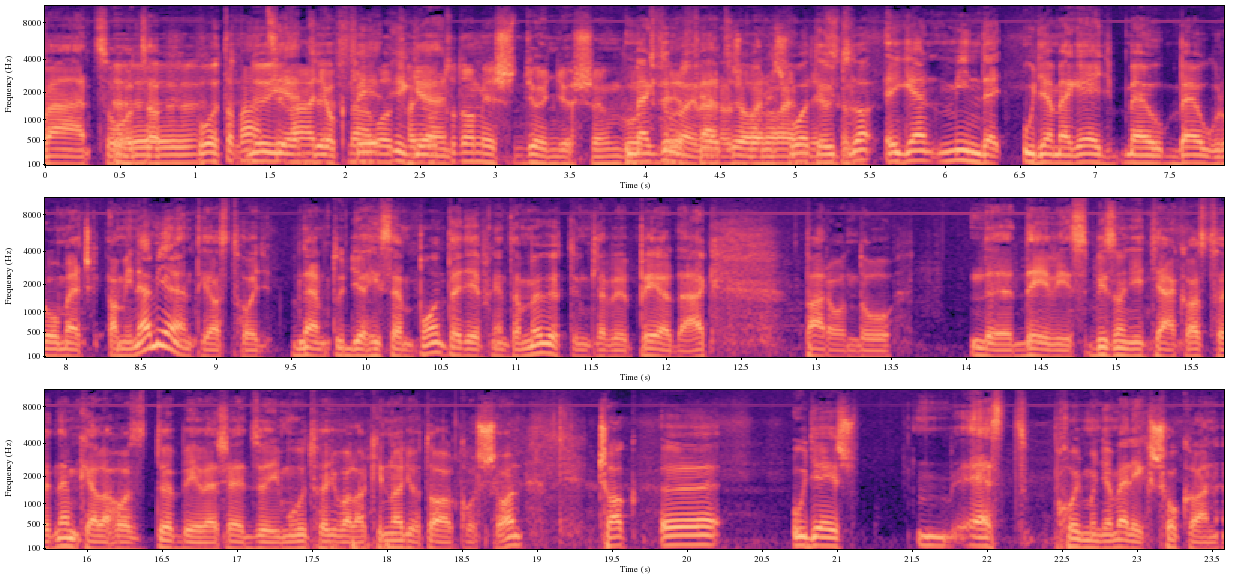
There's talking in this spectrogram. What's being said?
Vácolca, Ö, volt a női fél, volt, ha jól igen, tudom, és Gyöngyösön volt meg Dunajvárosban is volt, úgy tudom, igen, mindegy, ugye meg egy be- beugró meccs, ami nem jelenti azt, hogy nem tudja, hiszen pont egyébként a mögöttünk levő példák, Parondó, Davis bizonyítják azt, hogy nem kell ahhoz több éves edzői múlt, hogy valaki nagyot alkosson, csak ö, ugye, és ezt, hogy mondjam, elég sokan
